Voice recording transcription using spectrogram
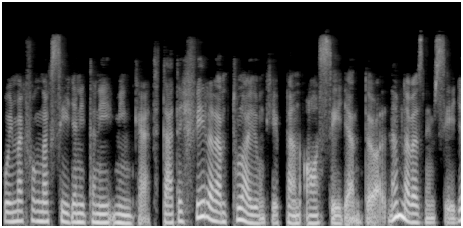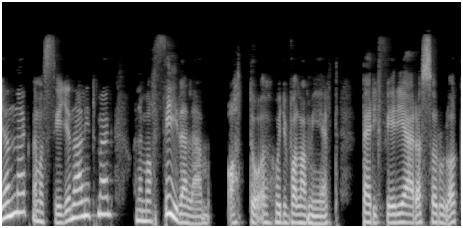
hogy meg fognak szégyeníteni minket. Tehát egy félelem tulajdonképpen a szégyentől. Nem nevezném szégyennek, nem a szégyen állít meg, hanem a félelem attól, hogy valamiért perifériára szorulok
